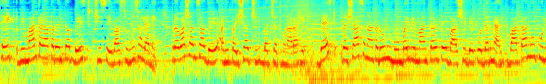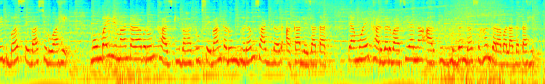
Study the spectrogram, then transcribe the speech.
थेट विमानतळापर्यंत बेस्टची सेवा सुरू झाल्याने प्रवाशांचा वेळ आणि पैशाची बचत होणार आहे. बेस्ट प्रशासनाकडून मुंबई विमानतळ ते वाशी डेपो दरम्यान वातानुकूलित बस सेवा सुरू आहे. मुंबई विमानतळावरून खासगी वाहतूक सेवांकडून भरमसाठ दर आकारले जातात. त्यामुळे खारघरवासियांना आर्थिक भूर्दंड सहन करावा लागत आहे.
